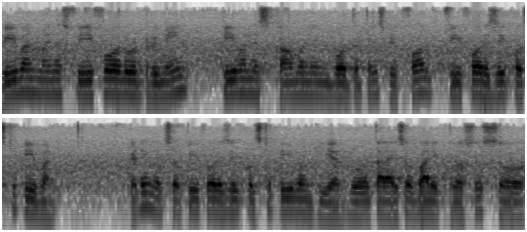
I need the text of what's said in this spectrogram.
V1 minus v4 would remain. P1 is common in both the things before. V4 is equals to p1 getting it? So p4 is equals to p1 here. Both are isobaric process. So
